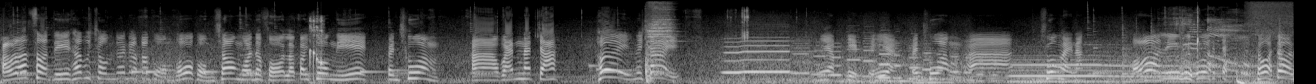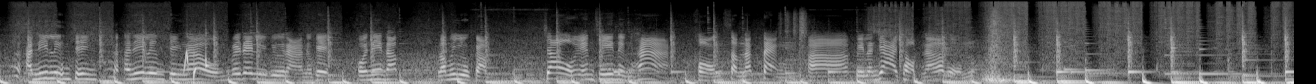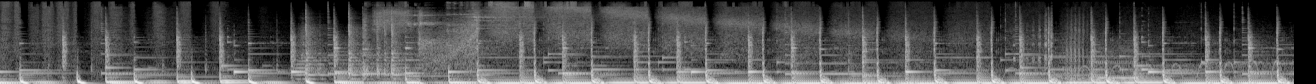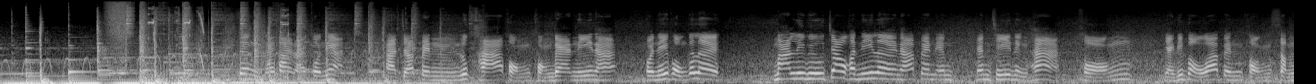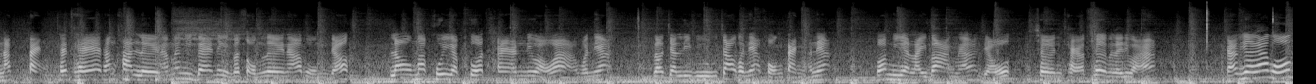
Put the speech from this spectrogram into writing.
เอาละสวัสดีท่านผู้ชมด้วยนะครับผมเพราะว่าผมช่องวอเตอร์โฟแล้วก็ช่วงนี้เป็นช่วงอ่าแว้นนะจ๊ะ เฮ้ย ไม่ใช่เงียบผิดไอ้เหี้ยเป็นช่วงอ่าช่วงอะไรนะอ๋อรีวิวจ้ะโทษโทษอันนี้ลืมจริง อันนี้ลืมจริงนะผมไม่ได้รีวิวนานโอเควันนี้ครับเรามาอยู่กับเจ้า MT15 ของสำนักแต่งอ่าเปรัญญาช็อปนะครับผม ของแบรนด์นี้นะฮะวันนี้ผมก็เลยมารีวิวเจ้าคันนี้เลยนะเป็น M MT15 ของอย่างที่บอกว่าเป็นของสำนักแต่งแท้ๆทั้งคันเลยนะไม่มีแบรนด์อื่นผสมเลยนะครับผมเดี๋ยวเรามาคุยกับตัวแทนดีกว่าว่า วันนี้เราจะรีวิวเจ้าคันนี้ของแต่งคันนี้ว่ามีอะไรบ้างนะ เดี๋ยวเชิญแขกรับเชิญมาเลยดีกว่าฮะแขกรับเชิญครับผม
